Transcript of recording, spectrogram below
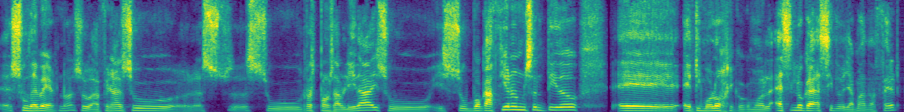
eh, su deber, ¿no? Su, al final su, su, responsabilidad y su, y su vocación en un sentido eh, etimológico, como es lo que ha sido llamado a hacer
